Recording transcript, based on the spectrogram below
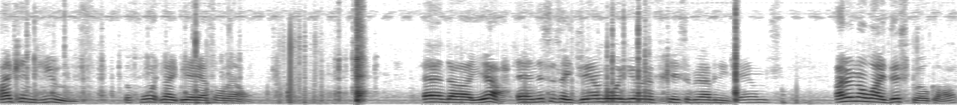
I can use the Fortnite BASRL. And, uh, yeah, and this is a jam door here in case if you have any jams. I don't know why this broke off.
